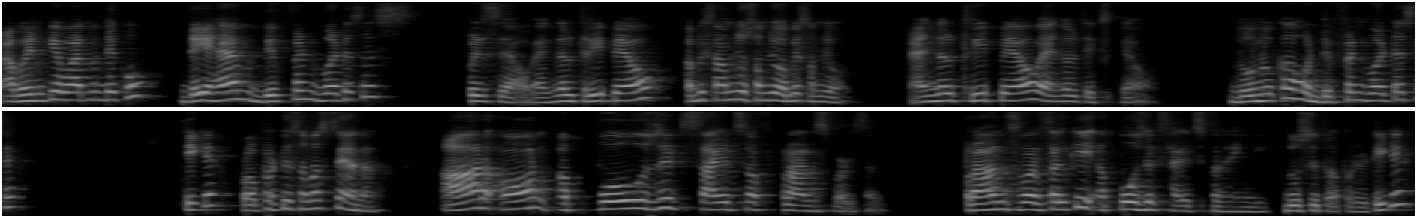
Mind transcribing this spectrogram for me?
अब इनके बाद में देखो दे हैव डिफरेंट वर्टिसेस फिर से आओ एंगल थ्री पे आओ, अभी समझो समझो, अभी समझो एंगल थ्री पे आओ एंगल सिक्स पे आओ, दोनों का और डिफरेंट वर्टस है, ठीक है? प्रॉपर्टी समझते हैं ना? Are on opposite sides of transversal transversal की अपोजिट साइड्स रहेंगी, दूसरी प्रॉपर्टी ठीक है?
